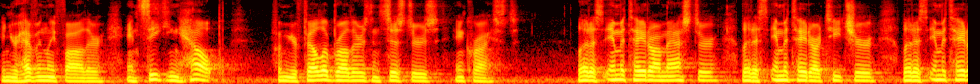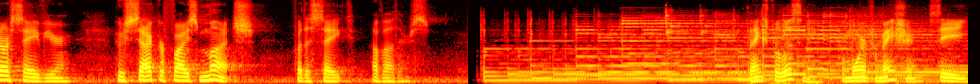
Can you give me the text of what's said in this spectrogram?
in your Heavenly Father and seeking help from your fellow brothers and sisters in Christ. Let us imitate our Master. Let us imitate our teacher. Let us imitate our Savior, who sacrificed much for the sake of others. Thanks for listening. For more information, see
